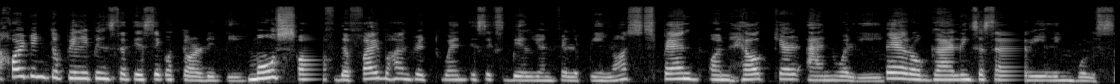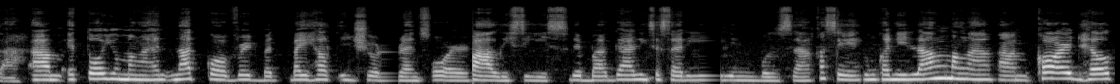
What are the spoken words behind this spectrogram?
According to Philippine Statistic Authority, most of the 520 26 billion Filipinos spend on healthcare annually pero galing sa sariling bulsa. Um, ito yung mga not covered but by health insurance or policies, ba? Galing sa sariling bulsa kasi yung kanilang mga um, card, health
